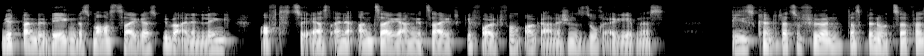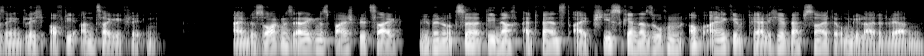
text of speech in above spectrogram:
wird beim Bewegen des Mauszeigers über einen Link oft zuerst eine Anzeige angezeigt, gefolgt vom organischen Suchergebnis. Dies könnte dazu führen, dass Benutzer versehentlich auf die Anzeige klicken. Ein besorgniserregendes Beispiel zeigt, wie Benutzer, die nach Advanced IP-Scanner suchen, auf eine gefährliche Webseite umgeleitet werden.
